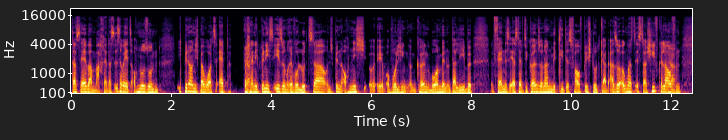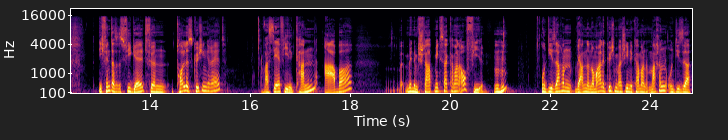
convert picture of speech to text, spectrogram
das selber mache. Das ist aber jetzt auch nur so ein, ich bin auch nicht bei WhatsApp. Wahrscheinlich bin ich eh so ein Revoluzzer und ich bin auch nicht, obwohl ich in Köln geboren bin und da lebe, Fan des 1. FC Köln, sondern Mitglied des VfB Stuttgart. Also irgendwas ist da schiefgelaufen. Ich finde, das ist viel Geld für ein tolles Küchengerät, was sehr viel kann, aber mit einem Stabmixer kann man auch viel. Und die Sachen, wir haben eine normale Küchenmaschine, kann man machen. Und dieser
